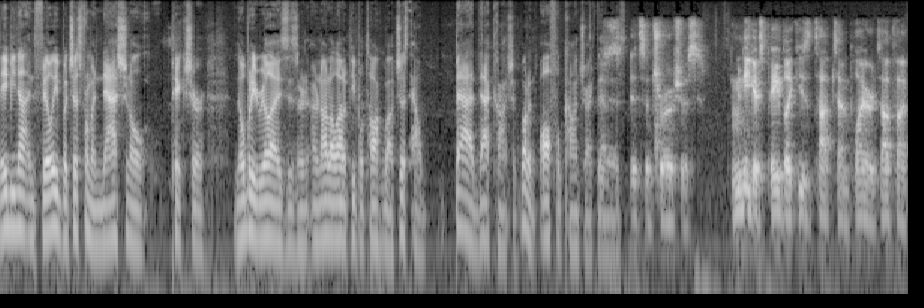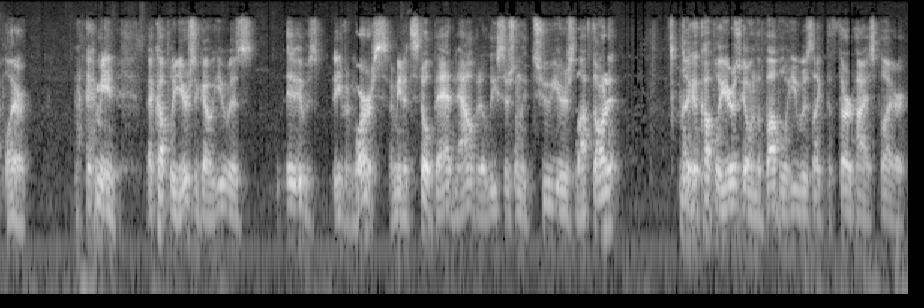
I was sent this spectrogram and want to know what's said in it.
maybe not in Philly, but just from a national picture, nobody realizes, or, or not a lot of people talk about just how bad that contract, what an awful contract that is. It's, it's atrocious. I mean, he gets paid like he's a top 10 player, top five player. I mean, a couple of years ago, he was, it, it was even worse. I mean, it's still bad now, but at least there's only two years left on it. Like a couple of years ago in the bubble, he was like the third highest player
